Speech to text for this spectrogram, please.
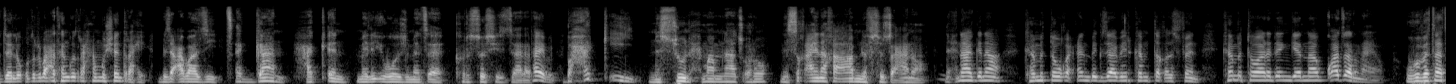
ዝደሊ ቁጥሪ ኣርባዕተን ቁጥሪ ሓሙሽተን ጥራሕ እዩ ብዛዕባ እዚ ጸጋን ሓቅን መሊእዎ ዝመጸ ክርስቶስ እዩ ዝዛረብ እንታይ ይብል ብሓቂ ንሱ ንሕማምና ጸሮ ንስቓይና ከኣ ኣብ ነፍሱ ጸዓኖ ንሕና ግና ከም እተውቕዐን ብእግዚኣብሔር ከም እተቐዝፈን ከም እተዋረደን ጌርና ቋጸርናዮ ውህበታት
